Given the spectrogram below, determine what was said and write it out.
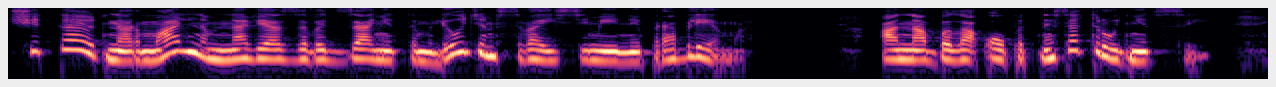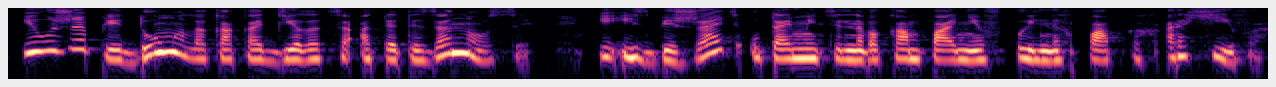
считают нормальным навязывать занятым людям свои семейные проблемы. Она была опытной сотрудницей и уже придумала, как отделаться от этой занозы и избежать утомительного компания в пыльных папках архива.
